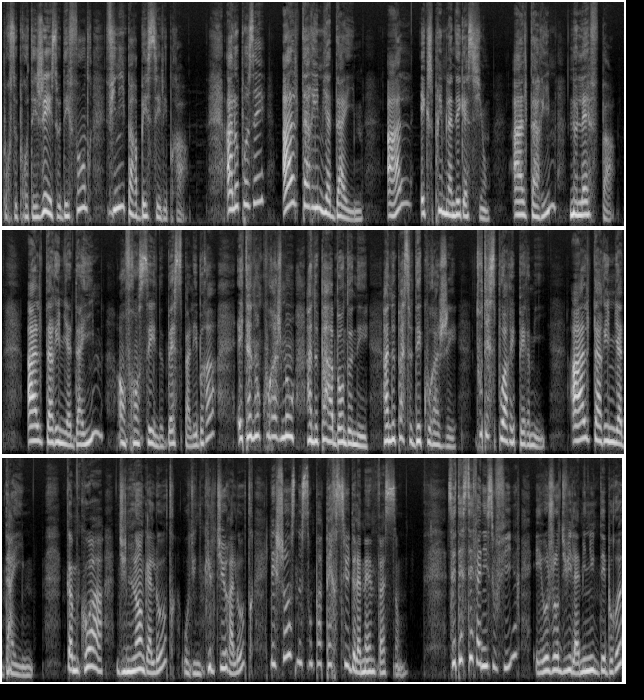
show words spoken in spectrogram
pour se protéger et se défendre, finit par baisser les bras. À l'opposé, Altarim Yadaim. Al exprime la négation. Altarim ne lève pas. Altarim Yadaim, en français ne baisse pas les bras, est un encouragement à ne pas abandonner, à ne pas se décourager. Tout espoir est permis. Altarim Yadaim. Comme quoi, d'une langue à l'autre, ou d'une culture à l'autre, les choses ne sont pas perçues de la même façon. C'était Stéphanie Soufir, et aujourd'hui la Minute d'Hébreu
